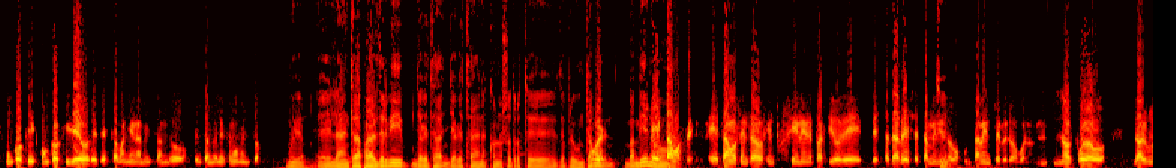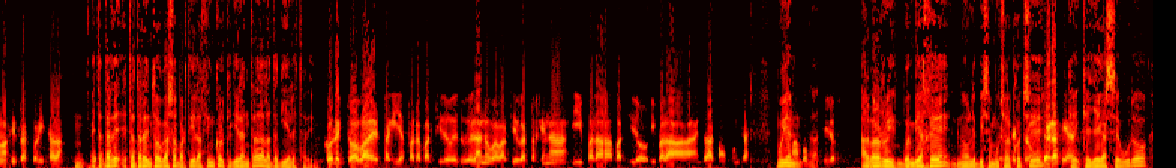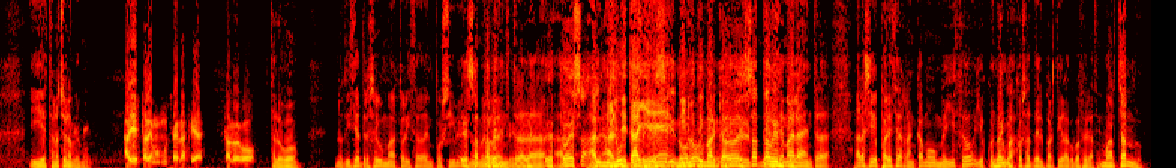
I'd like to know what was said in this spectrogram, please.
un, un cosquilleo desde esta mañana pensando pensando en ese momento. Muy bien. Eh, las entradas para el derby, ya que está, ya que estás con nosotros, te, preguntamos, pues, ¿van bien o...? Estamos, estamos centrados 100% en el partido de, esta tarde, se están vendiendo conjuntamente, pero bueno, no os puedo dar una cifra actualizada. Mm. Esta tarde, esta tarde en todo caso, a partir de las 5, el que quiera entrada la taquilla del estadio. Correcto, va a haber taquillas para partido de Tudelano, para partido de Cartagena y para partido y para entradas conjuntas. Muy bien. Álvaro Ruiz, buen viaje, no le pise mucho al coche, que, que llegas seguro y esta noche nos vemos. Ahí estaremos, muchas gracias. Hasta luego. Hasta luego. Noticia 3 más actualizada imposible. Exactamente. de entrada Esto es al, detalle, ¿eh? minuto y marcador del, tema de la entrada. Ahora, si os parece, arrancamos un mellizo y os cuento más cosas del partido de la Copa Federación. Marchando.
